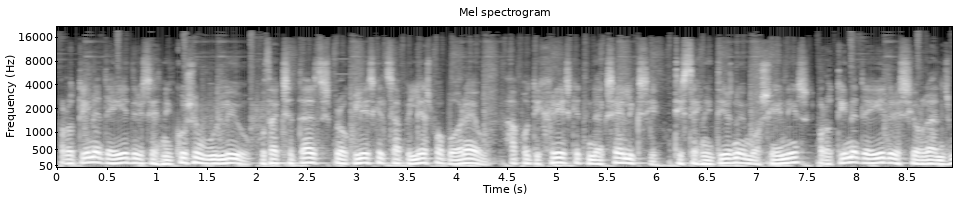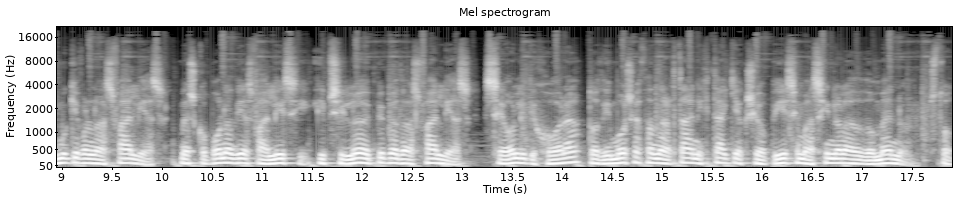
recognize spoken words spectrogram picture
Προτείνεται η ίδρυση Εθνικού Συμβουλίου που θα εξετάζει τις προκλήσεις και τις απειλές που απορρέουν από τη χρήση και την εξέλιξη της τεχνητής νοημοσύνης. Προτείνεται η ίδρυση Οργανισμού Κυβερνοασφάλειας με σκοπό να διασφαλίσει υψηλό επίπεδο ασφάλειας σε όλη τη χώρα. Το δημόσιο θα αναρτά ανοιχτά και αξιοποιήσιμα σύνολα δεδομένων στο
